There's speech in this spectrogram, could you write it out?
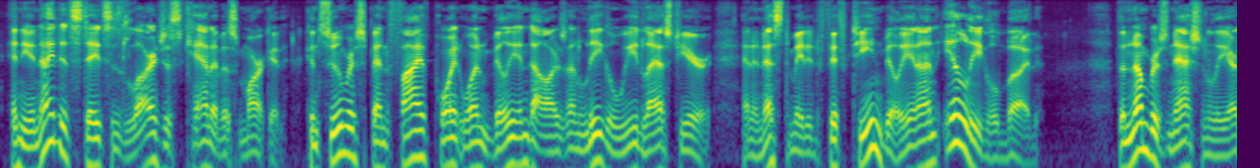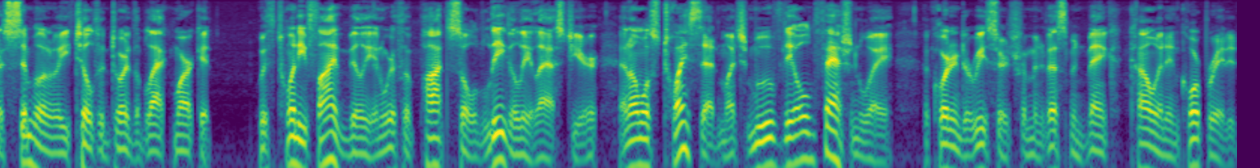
In the United States' largest cannabis market, consumers spent $5.1 billion on legal weed last year and an estimated 15 billion on illegal bud. The numbers nationally are similarly tilted toward the black market, with 25 billion worth of pot sold legally last year and almost twice that much moved the old-fashioned way, according to research from investment bank Cowen Incorporated.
